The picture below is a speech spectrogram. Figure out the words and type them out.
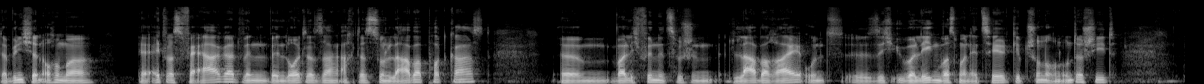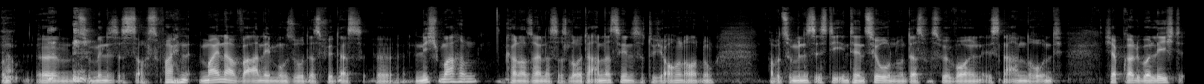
Da bin ich dann auch immer äh, etwas verärgert, wenn, wenn Leute sagen, ach, das ist so ein Laber-Podcast, ähm, weil ich finde, zwischen Laberei und äh, sich überlegen, was man erzählt, gibt schon noch einen Unterschied. Und, ähm, zumindest ist es aus meiner Wahrnehmung so, dass wir das äh, nicht machen. Kann auch sein, dass das Leute anders sehen, ist natürlich auch in Ordnung. Aber zumindest ist die Intention und das, was wir wollen, ist eine andere. Und ich habe gerade überlegt,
